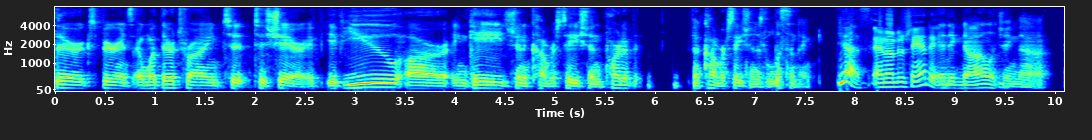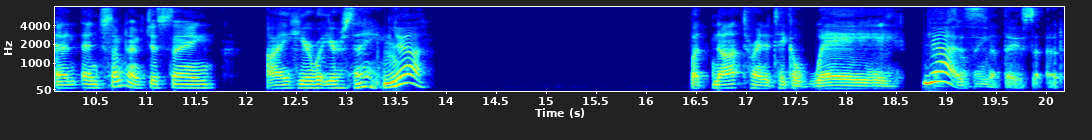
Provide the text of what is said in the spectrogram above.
their experience and what they're trying to to share if if you are engaged in a conversation part of a conversation is listening yes, and understanding. and acknowledging that and and sometimes just saying i hear what you're saying yeah. but not trying to take away Yes. something that they said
